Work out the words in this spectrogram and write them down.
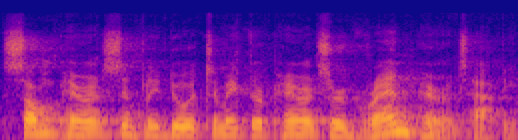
Some parents simply do it to make their parents or grandparents happy.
